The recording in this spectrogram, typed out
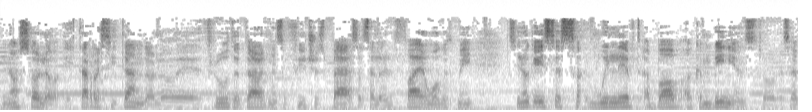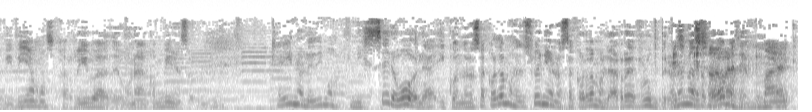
no solo está recitando lo de Through the Darkness of Futures Past, o sea, lo del Fire Walk with Me, sino que dice We lived above a convenience store. O sea, vivíamos arriba de una convenience store. Que ahí no le dimos ni cero bola y cuando nos acordamos del sueño nos acordamos de la Red Room, pero Es- no nos acordamos de. Mike.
